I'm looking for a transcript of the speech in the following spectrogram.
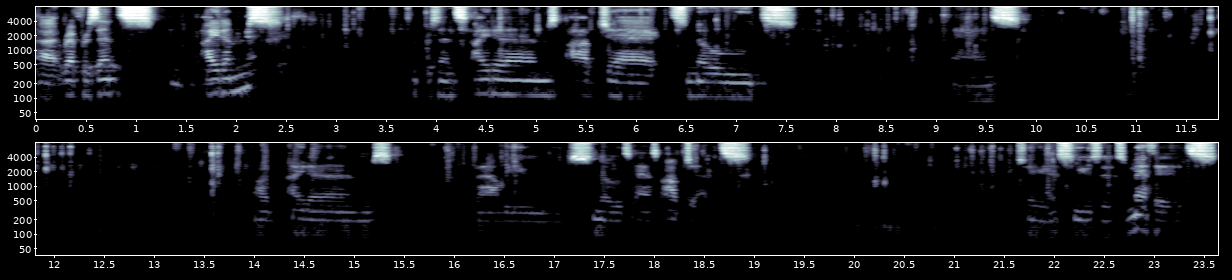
uh, represents items, represents items, objects, nodes, as items, values, nodes as objects. JS uses methods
